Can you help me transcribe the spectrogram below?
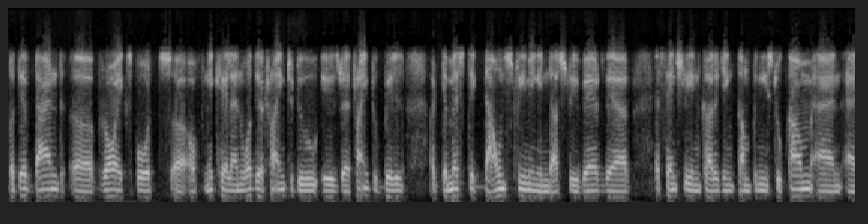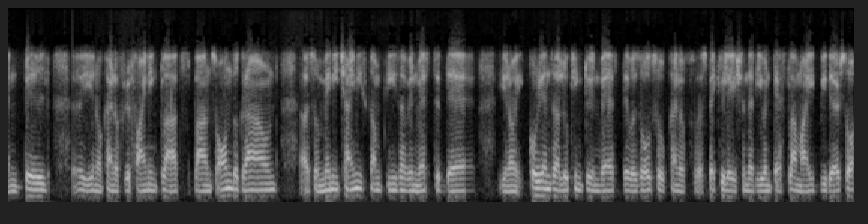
But they've banned uh, raw exports uh, of nickel, and what they're trying to do is they're trying to build a domestic downstreaming industry where they're essentially encouraging companies to come and and build, uh, you know, kind of refining plants plants on the ground. Uh, so many Chinese companies have invested there. You know, Koreans are looking to invest. There was also kind of speculation that even Tesla might be there. So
